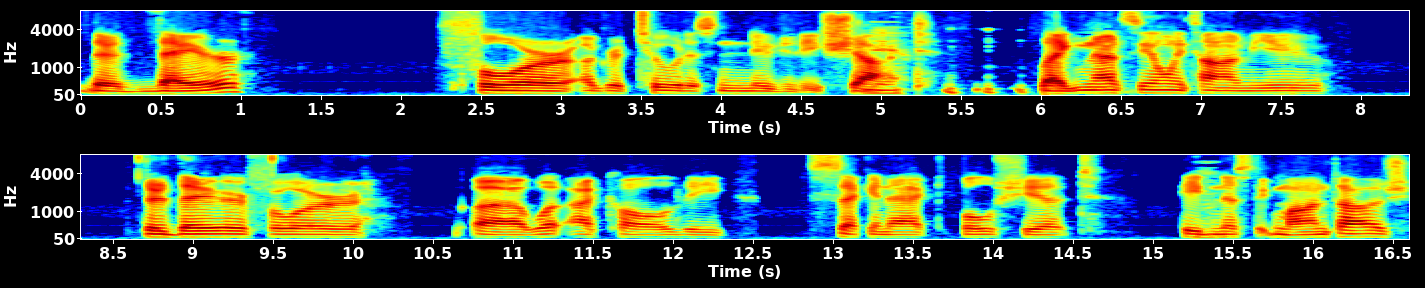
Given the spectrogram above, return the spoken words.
they're there for a gratuitous nudity shot. like that's the only time you they're there for uh what I call the second act bullshit hedonistic montage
